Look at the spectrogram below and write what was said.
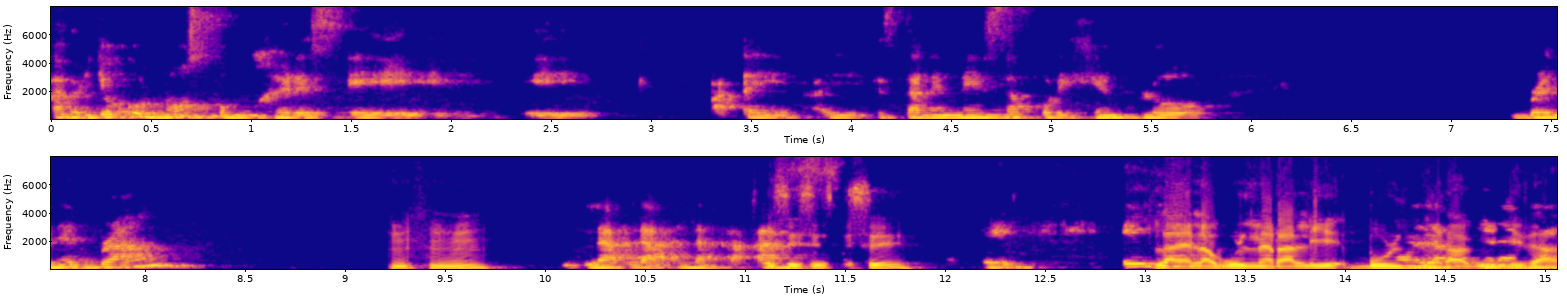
a ver, yo conozco mujeres eh, eh, eh, que están en esa, por ejemplo, Brené Brown. la, la, sí, sí, sí, sí. la de la vulnerabilidad.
